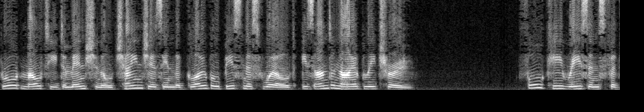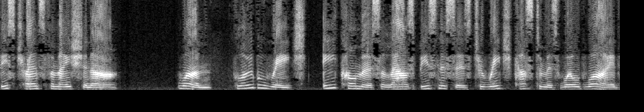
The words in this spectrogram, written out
brought multi-dimensional changes in the global business world, is undeniably true. Four key reasons for this transformation are 1. Global reach. E-commerce allows businesses to reach customers worldwide,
